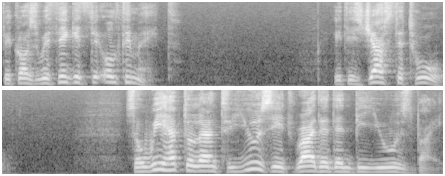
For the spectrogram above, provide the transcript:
because we think it's the ultimate. It is just a tool. So we have to learn to use it rather than be used by it.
